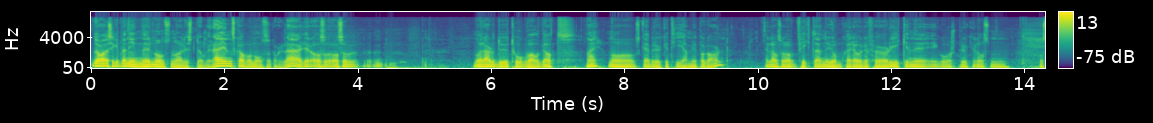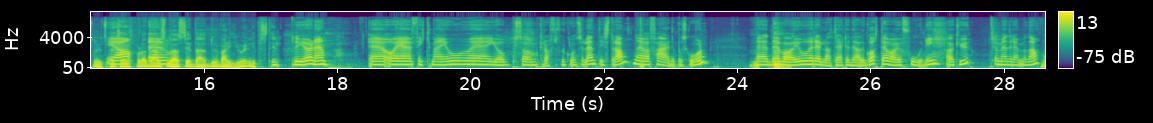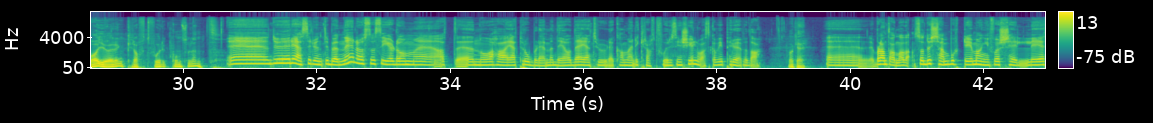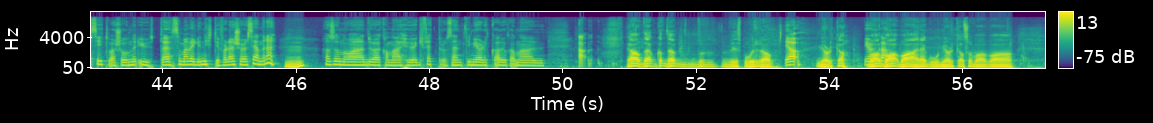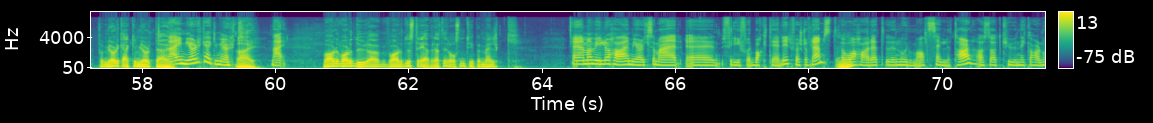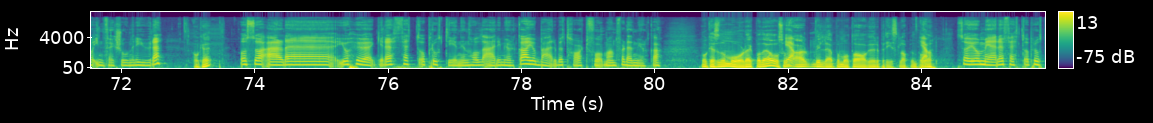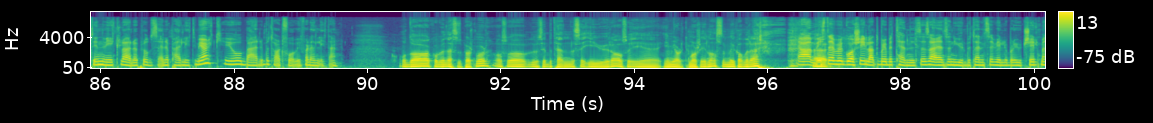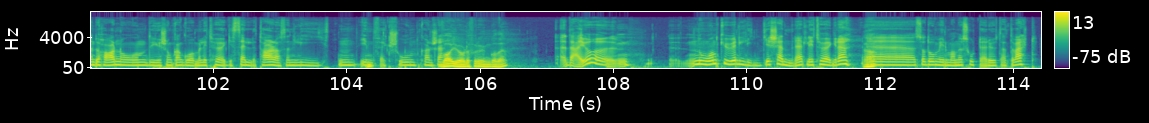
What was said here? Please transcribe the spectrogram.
du har sikkert venninner, noen som har lyst til å jobbe i regnskap, og noen som skal bli leger. Og så, og så, når er det du tok valget at nei, nå skal jeg bruke tida mi på gården? Eller altså, fikk du en jobbkarriere før du gikk inn i, i gårdsbruk, eller hvordan, hvordan utspilte Ja. For det, det er, eh, som du sier, det er, du velger jo en livsstil. Du gjør det. Eh, og jeg fikk meg jo eh, jobb som kraftfòrkonsulent i Strand når jeg var ferdig på skolen. Eh, det var jo relatert til det jeg hadde gått. Det var jo fòring av ku, som jeg drev med da. Hva gjør en kraftfôrkonsulent? Eh, du reiser rundt i bønder, og så sier de eh, at eh, nå har jeg et problem med det og det, jeg tror det kan være kraftfòret sin skyld, hva skal vi prøve da? Ok. Eh, blant annet da. Så du kommer borti mange forskjellige situasjoner ute som er veldig nyttige for deg sjøl senere. Mm. Altså nå, du kan ha høy fettprosent i mjølka, du kan ha Ja, det, det, vi sporer av. Ja, Mjølka. Hva, hva, hva er ei god mjølk? Altså, hva, hva, for mjølk er ikke mjølk det Nei, mjølk er ikke mjølk. Nei. Nei. Hva er, det, hva, er du, hva er det du strever etter? Åssen type melk? Eh, man vil jo ha en mjølk som er eh, fri for bakterier, først og fremst, Mm. og har et eh, normalt celletall, altså at kuen ikke har noen infeksjoner i juret. Ok. Og så er det jo høyere fett- og proteininnhold det er i mjølka, jo bedre betalt får man for den mjølka. Ok, Så nå måler jeg på det, og så Ja. er, vil jeg på en måte avgjøre prislappen på Ja. det. Så jo mer fett og protein vi klarer å produsere per liter mjølk, jo bedre betalt får vi for den literen. Og da kommer neste spørsmål. Altså, du sier betennelse i jura, altså i, i mjølkemaskina, som vi kaller det her. Ja, Hvis det går så ille at det blir betennelse, så er en sånn jurbetennelse vil det bli utskilt. Men du har noen dyr som kan gå med litt høye celletall, altså en liten infeksjon kanskje. Hva gjør du for å unngå det? Det er jo Noen kuer ligger generelt litt høyere, Ja. eh, så de vil man jo sortere ut etter hvert.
